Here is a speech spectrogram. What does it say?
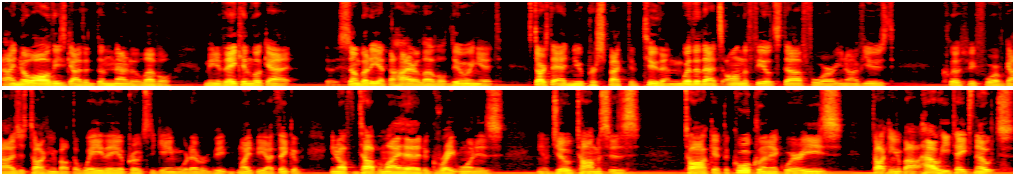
I know all these guys. It doesn't matter the level I mean, if they can look at uh, somebody at the higher level doing it, starts to add new perspective to them. Whether that's on the field stuff or you know, I've used clips before of guys just talking about the way they approach the game, whatever it might be. I think of you know off the top of my head, a great one is you know Joe Thomas's talk at the Cool Clinic where he's talking about how he takes notes,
